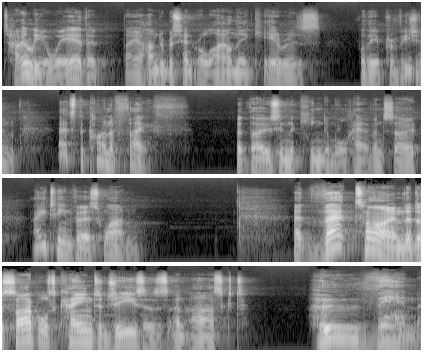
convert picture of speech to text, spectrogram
totally aware that they 100% rely on their carers for their provision. That's the kind of faith that those in the kingdom will have. And so, 18 verse 1 At that time, the disciples came to Jesus and asked, Who then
